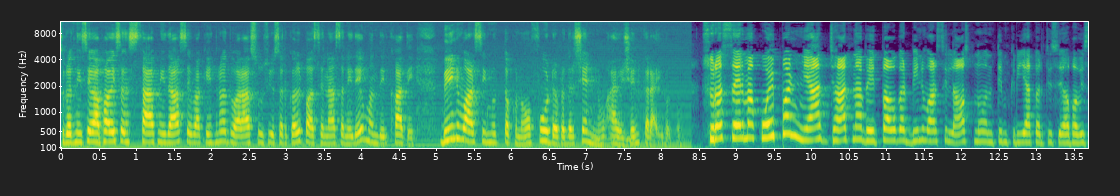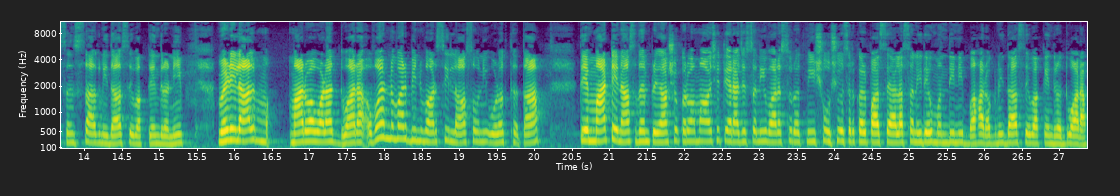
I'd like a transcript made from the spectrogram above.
સુરતની સેવાભાવી સંસ્થા અગ્નિદાસ સેવા કેન્દ્ર દ્વારા સુશીલ સર્કલ પાસેના શનિદેવ મંદિર ખાતે બિનવારસી મૃતકનો ફોટો પ્રદર્શનનું આયોજન કરાયું હતું. સુરત શહેરમાં કોઈ પણ ન્યાત જાતના ભેદભાવ વગર બિનવારસી લાશનો અંતિમ ક્રિયા કરતી સેવાભાવી સંસ્થા અગ્નિદાસ સેવા કેન્દ્રની વેણીલાલ મારવાવાળા દ્વારા અવારનવાર બિનવારસી લાશોની ઓળખ થતા તે માટેના સઘન પ્રયાસો કરવામાં આવે છે. ત્યારે આજે શનિવારે સુરતની સોશિયો સર્કલ પાસે આવેલા શનિદેવ મંદિરની બહાર અગ્નિદાસ સેવા કેન્દ્ર દ્વારા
